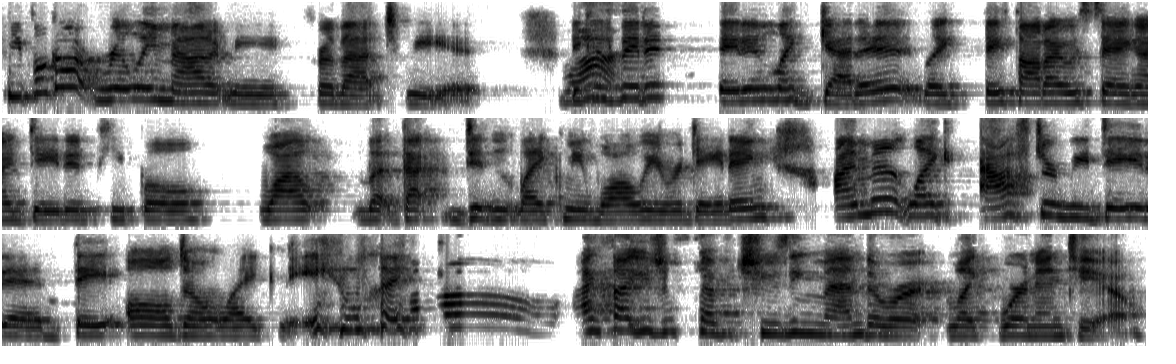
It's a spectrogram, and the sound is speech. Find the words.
people got really mad at me for that tweet Why? because they didn't they didn't like get it. Like they thought I was saying I dated people while that, that didn't like me while we were dating. I meant like after we dated, they all don't like me. like oh, I thought you just kept choosing men that were like weren't into you.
